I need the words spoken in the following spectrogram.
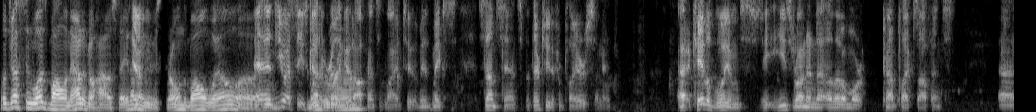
Well, Justin was balling out at Ohio State. I Yeah. mean, he was throwing the ball well. Uh, and USC's got a really good offensive line too. I mean, it makes some sense, but they're two different players. I mean, uh, Caleb Williams, he, he's running a, a little more complex offense. Uh,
